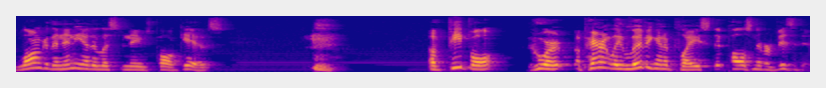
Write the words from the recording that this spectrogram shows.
longer than any other list of names Paul gives, of people who are apparently living in a place that Paul's never visited.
